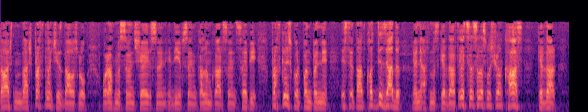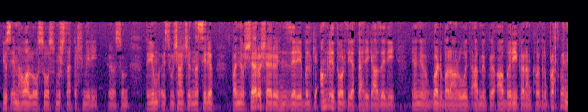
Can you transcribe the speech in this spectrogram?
داش نداش پریت کھانا چیز دعوس لوگ۔ اور ات مز سن شاعر سن ادیب سن قلمکار سن صحفی پریت کنس کور پن پنہ استطاعت کھت تہ زیادہ یعنی ات مز کردار۔ تو ات سلسلس مز خاص کردار اس ام حوالہ اس مشتاق کشمیری سن تو یم وچان نہ صرف پنو شعر و شاعری ہند ذریعے بلکہ عملی طور تہ تحریک آزادی یعنی گۄڈ بران روٗدۍ امیُک آبٲری کران خٲطرٕ پرٛٮ۪تھ کُنہِ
